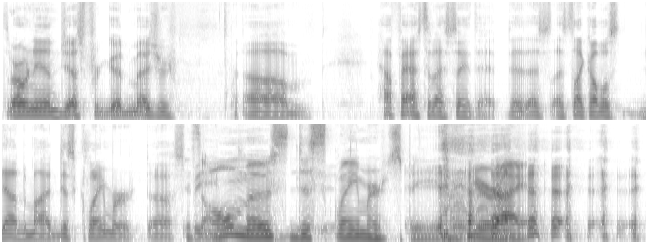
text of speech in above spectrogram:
Thrown in just for good measure. Um, how fast did I say that? That's, that's like almost down to my disclaimer uh, speed. It's almost disclaimer speed. You're right.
